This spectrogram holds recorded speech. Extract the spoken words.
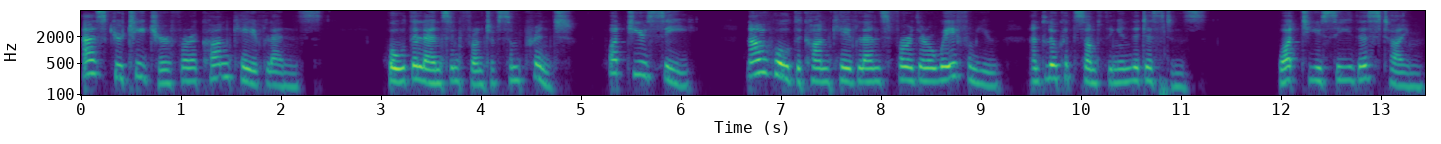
Ask your teacher for a concave lens. Hold the lens in front of some print. What do you see? Now hold the concave lens further away from you and look at something in the distance. What do you see this time?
